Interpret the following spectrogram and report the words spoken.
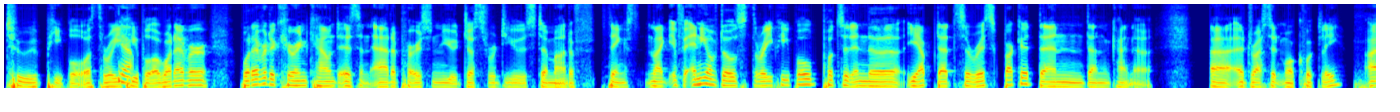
two people or three Yeah. people or whatever, whatever the current count is, and add a person, you just reduce the amount of things. Like if any of those three people puts it in the yep, that's a risk bucket, then then kind of uh, address it more quickly. I,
